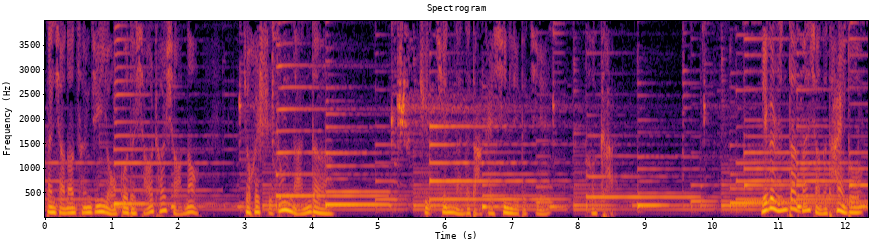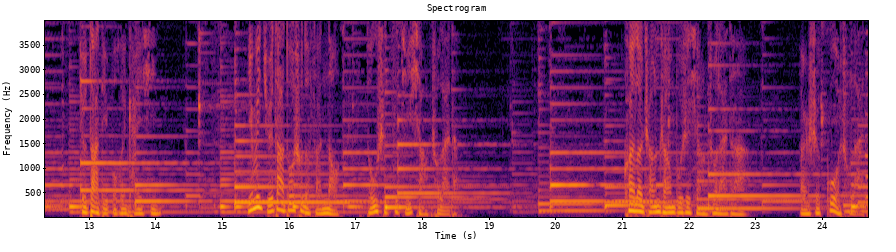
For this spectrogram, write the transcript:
但想到曾经有过的小吵小闹，就会始终难的。去艰难的打开心里的结和坎。一个人但凡想的太多，就大抵不会开心，因为绝大多数的烦恼都是自己想出来的。快乐常常不是想出来的，而是过出来的。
